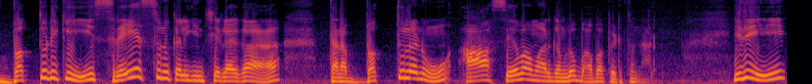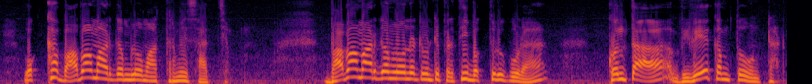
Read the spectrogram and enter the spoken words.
భక్తుడికి శ్రేయస్సును కలిగించేలాగా తన భక్తులను ఆ సేవా మార్గంలో బాబా పెడుతున్నారు. ఇది ఒక్క బాబా మార్గంలో మాత్రమే సాధ్యం. బాబా మార్గంలో ఉన్నటువంటి ప్రతి భక్తుడు కూడా కొంత వివేకంతో ఉంటాడు.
